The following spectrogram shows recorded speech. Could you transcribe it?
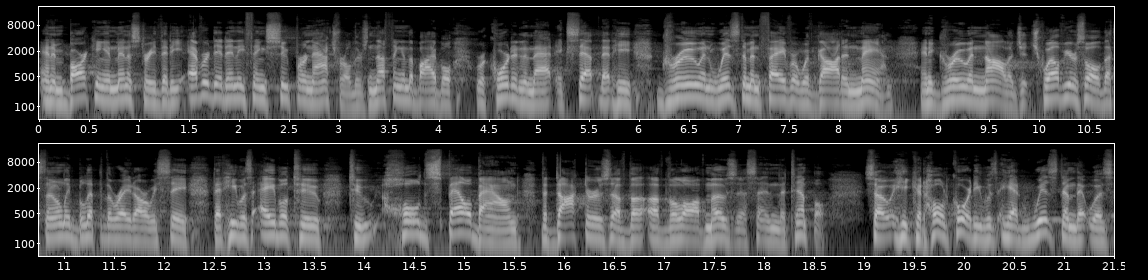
and embarking in ministry that he ever did anything supernatural. There's nothing in the Bible recorded in that except that he grew in wisdom and favor with God and man. And he grew in knowledge. At 12 years old, that's the only blip of the radar we see, that he was able to to hold spellbound the doctors of the, of the law of Moses in the temple. So he could hold court. He, was, he had wisdom that was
